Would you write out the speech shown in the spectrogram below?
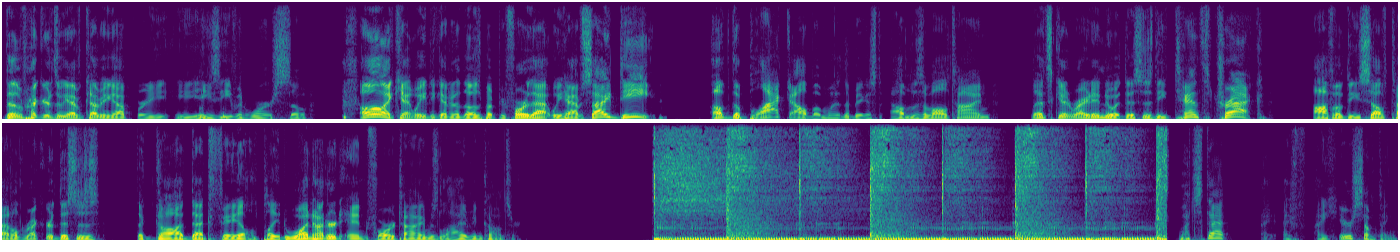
the records we have coming up where he, he, he's even worse. So, oh, I can't wait to get into those. But before that, we have side D of the Black Album, one of the biggest albums of all time. Let's get right into it. This is the tenth track off of the self-titled record. This is "The God That Failed," played 104 times live in concert. What's that? I, I, I hear something.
